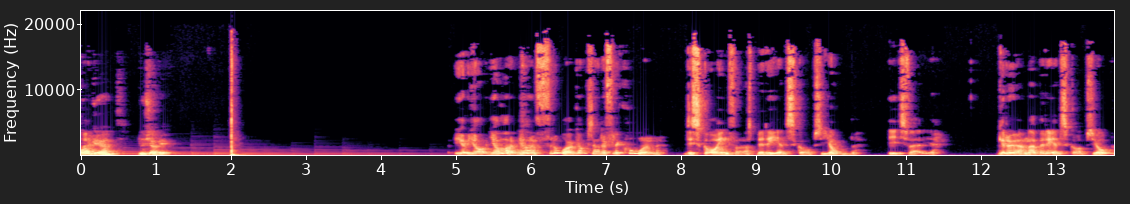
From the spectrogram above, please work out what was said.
Podd grönt. Nu kör vi. Jag, jag, jag, har, jag har en fråga också, en reflektion. Det ska införas beredskapsjobb i Sverige. Gröna beredskapsjobb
